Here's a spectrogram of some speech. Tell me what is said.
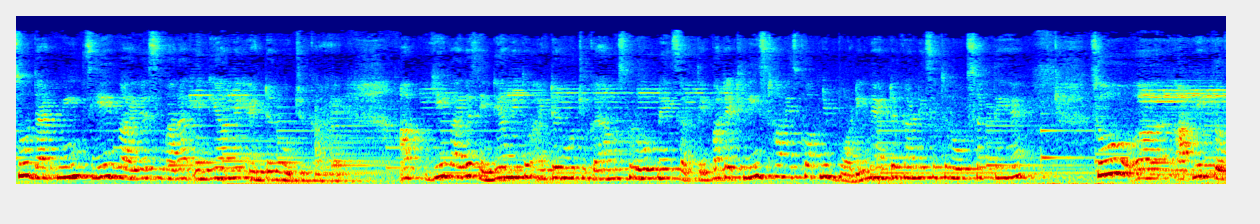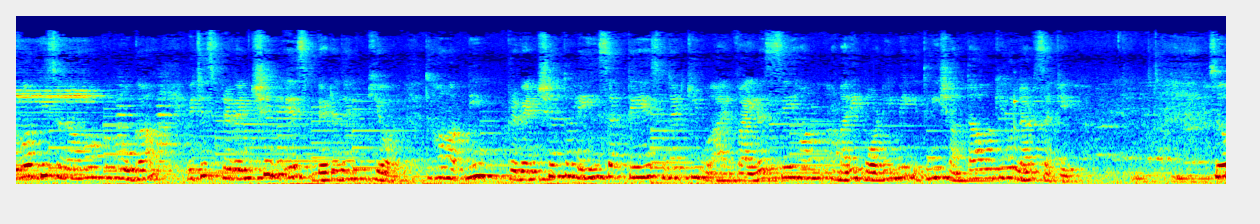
So that means ये वायरस हमारा इंडिया में एंटर हो चुका है। अब ये वायरस इंडिया में तो एंटर हो चुका है हम इसको रोक नहीं सकते। बट एटलीस्ट हम इसको अपनी बॉडी में एंटर करने से तो रोक सकते हैं। सो so, uh, आपने प्रोवर्ब भी सुना होगा which is prevention is better than cure तो हम अपनी प्रिवेंशन तो ले ही सकते हैं सो दैट कि वायरस से हम हमारी बॉडी में इतनी क्षमता हो कि वो लड़ सके। सो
